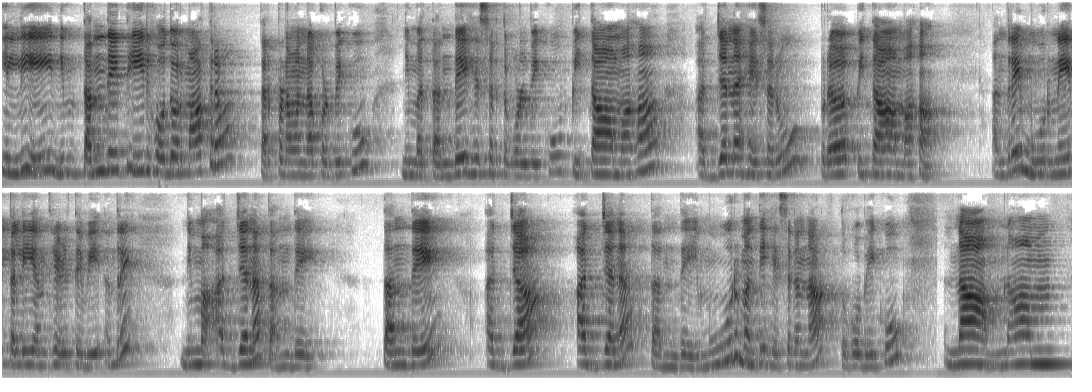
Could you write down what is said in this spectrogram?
ಇಲ್ಲಿ ನಿಮ್ಮ ತಂದೆ ತೀರಿ ಹೋದವ್ರು ಮಾತ್ರ ತರ್ಪಣವನ್ನು ಕೊಡಬೇಕು, ನಿಮ್ಮ ತಂದೆ ಹೆಸರು ತಗೊಳ್ಬೇಕು, ಪಿತಾಮಹ, ಅಜ್ಜನ ಹೆಸರು ಪ್ರಪಿತಾಮಹ. ಅಂದರೆ ಮೂರನೇ ತಲೆ ಅಂತ ಹೇಳ್ತೀವಿ. ಅಂದರೆ ನಿಮ್ಮ ಅಜ್ಜನ ತಂದೆ ತಂದೆ, ಅಜ್ಜ, ಅಜ್ಜನ ತಂದೆ. ಮೂರು ಮಂದಿ ಹೆಸರನ್ನು ತಗೋಬೇಕು. ನಾಮ್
